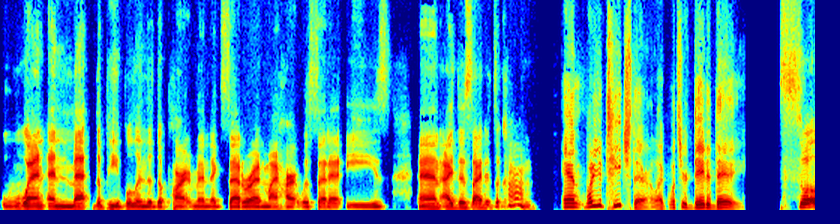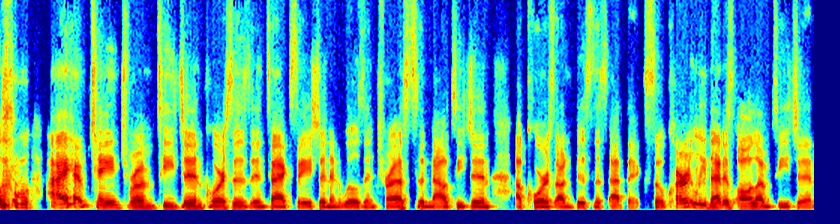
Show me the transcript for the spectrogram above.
went and met the people in the department, etc., and my heart was set at ease. And I decided to come. And what do you teach there? Like, what's your day to day? So I have changed from teaching courses in taxation and wills and trusts to now teaching a course on business ethics. So currently that is all I'm teaching.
